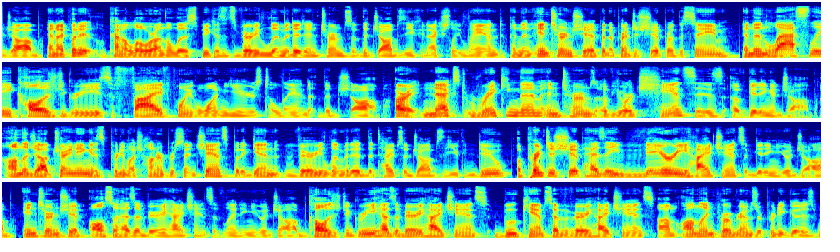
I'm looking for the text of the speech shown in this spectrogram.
job. And I put it kind of lower on the list because it's very limited in terms of the jobs that you can actually land. And then internship and apprenticeship are the same. And then lastly, college degrees, 5.1 years to land the job. All right, next, ranking them in terms of your chances of getting a job. On the job training is pretty much 100% chance, but again, very limited the types of jobs that you can do. Apprenticeship has a very high chance of getting you a job. Internship also has a very high chance of landing you a job. College degree has a very high chance. Boot camps have a very high chance. Um, online programs are pretty good as well.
